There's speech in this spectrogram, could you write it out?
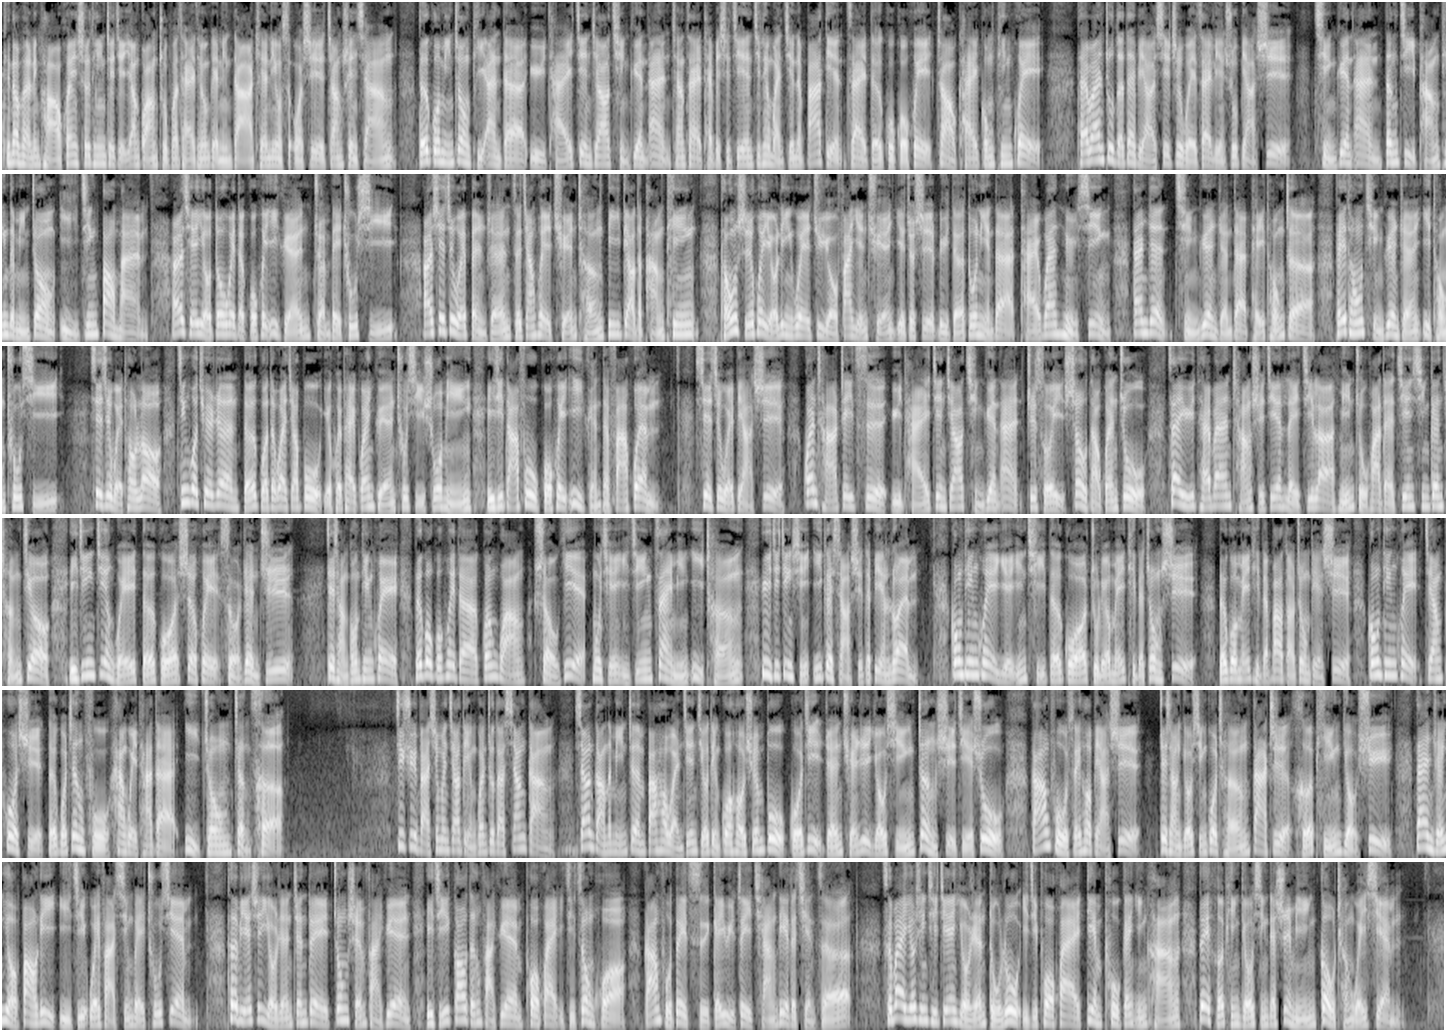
听众朋友您好，欢迎收听这节央广主播台提供给您的 RTI News，我是张顺祥。德国民众提案的与台建交请愿案，将在台北时间今天晚间的八点，在德国国会召开公听会。台湾驻的代表谢志伟在脸书表示，请愿案登记旁听的民众已经爆满，而且有多位的国会议员准备出席，而谢志伟本人则将会全程低调的旁听，同时会有另一位具有发言权，也就是履德多年的台湾女性担任请愿人的陪同者，陪同请愿人一同出席。谢志伟透露，经过确认，德国的外交部也会派官员出席说明，以及答复国会议员的发问。谢志伟表示，观察这一次与台建交请愿案之所以受到关注，在于台湾长时间累积了民主化的艰辛跟成就，已经渐为德国社会所认知。这场公听会，德国国会的官网首页目前已经载明议程，预计进行一个小时的辩论。公听会也引起德国主流媒体的重视。德国媒体的报道重点是，公听会将迫使德国政府捍卫他的一中政策。继续把新闻焦点关注到香港。香港的民政八号晚间九点过后宣布，国际人权日游行正式结束。港府随后表示，这场游行过程大致和平有序，但仍有暴力以及违法行为出现，特别是有人针对终审法院以及高等法院破坏以及纵火。港府对此给予最强烈的谴责。此外，游行期间有人堵路以及破坏店铺跟银行，对和平游行的市民构成危险。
